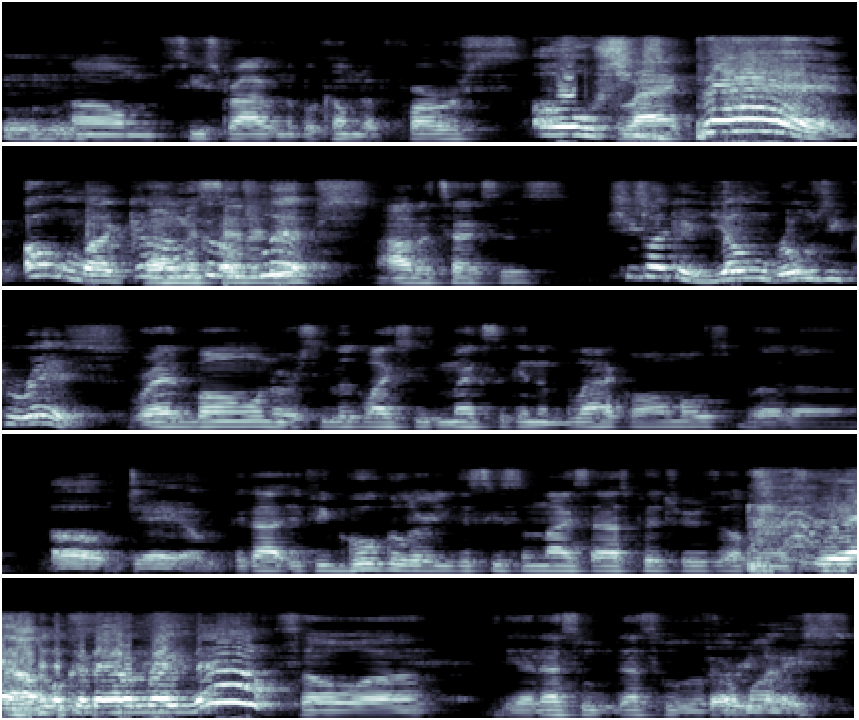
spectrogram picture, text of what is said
Mhm. Um, she's striving to become the first Oh, she's Black- bad. Oh my God, look at those lips. out of Texas. She's like a young Rosie Perez. Red bone, or she look like she's Mexican and black almost. But uh, Oh damn. They got if you Google her, you can see some nice ass pictures of her. Yeah, I'm looking at them right now. So uh, yeah, that's who that's who. Very nice.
